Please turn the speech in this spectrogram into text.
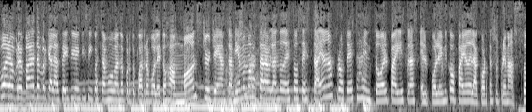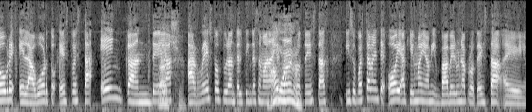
Bueno, prepárate porque a las 6 y 25 estamos jugando por tus cuatro boletos a Monster Jam. También vamos a estar hablando de esto. Se estallan las protestas en todo el país tras el polémico fallo de la Corte Suprema sobre el aborto. Esto está en candela. Arrestos durante el fin de semana ah, en estas protestas. Y supuestamente hoy aquí en Miami va a haber una protesta. Eh,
